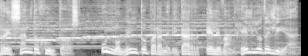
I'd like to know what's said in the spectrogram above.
Rezando juntos, un momento para meditar el Evangelio del Día.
